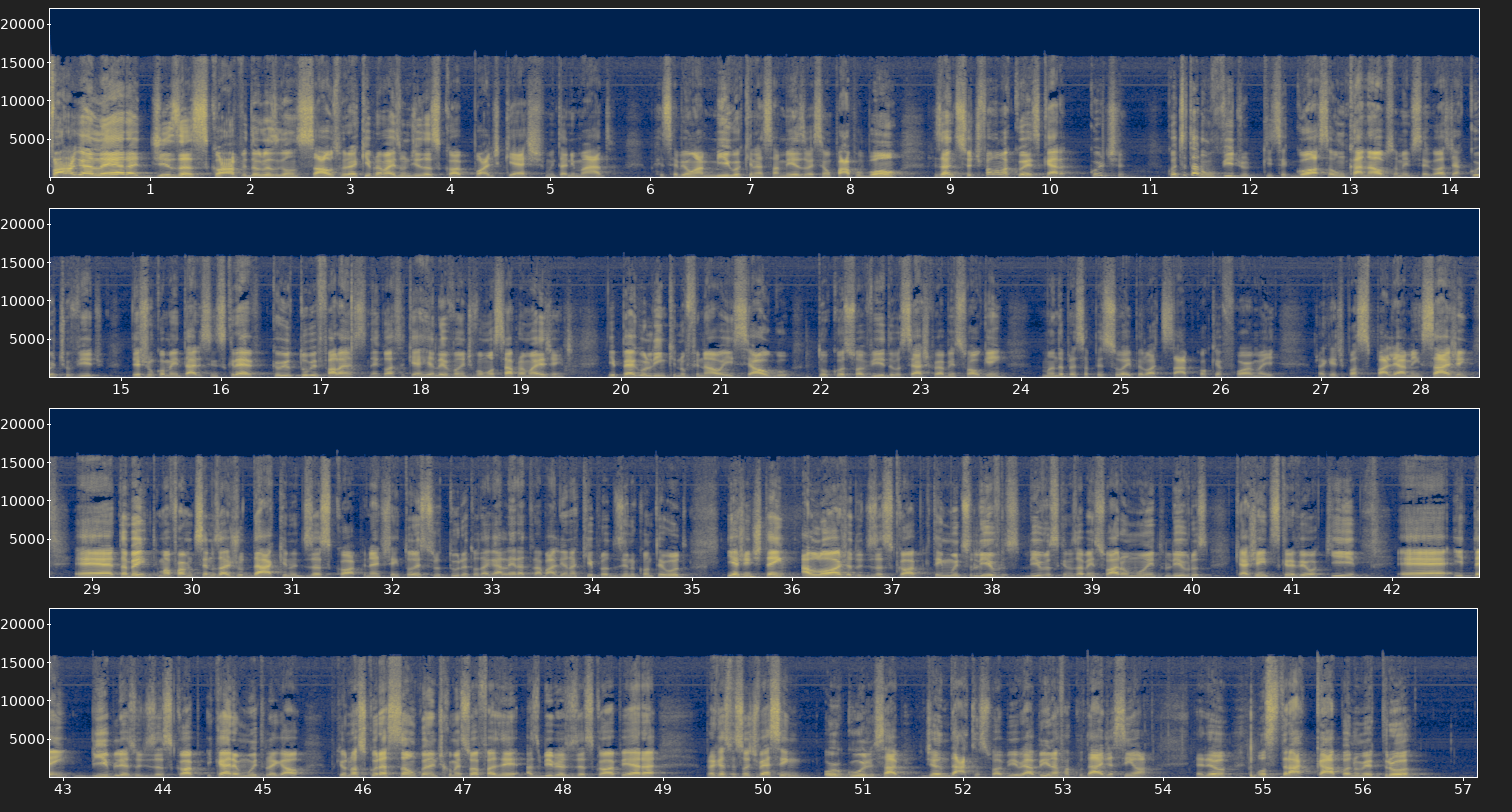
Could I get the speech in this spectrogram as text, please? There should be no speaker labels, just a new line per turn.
Fala galera, Dizascope, Douglas Gonçalves por aqui para mais um Dizascope Podcast, muito animado. Receber um amigo aqui nessa mesa, vai ser um papo bom. Mas antes, deixa eu te falar uma coisa, cara, curte. Quando você está num vídeo que você gosta, um canal principalmente que você gosta, já curte o vídeo, deixa um comentário e se inscreve, porque o YouTube fala, esse negócio aqui é relevante, vou mostrar para mais gente. E pega o link no final aí, se algo tocou sua vida, você acha que vai abençoar alguém, manda para essa pessoa aí pelo WhatsApp, qualquer forma aí, para que a gente possa espalhar a mensagem. É, também tem uma forma de você nos ajudar aqui no Desascope. Né? A gente tem toda a estrutura, toda a galera trabalhando aqui, produzindo conteúdo. E a gente tem a loja do Desascope, que tem muitos livros, livros que nos abençoaram muito, livros que a gente escreveu aqui. É, e tem Bíblias do Desascope. E, cara, é muito legal, porque o nosso coração, quando a gente começou a fazer as Bíblias do Desascope, era para que as pessoas tivessem orgulho, sabe? De andar com a sua Bíblia, abrir na faculdade assim, ó. Entendeu? Mostrar a capa no metrô.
